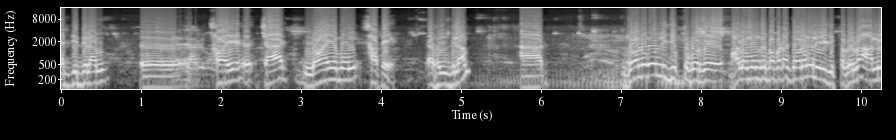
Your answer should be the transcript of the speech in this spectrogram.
আজকে দিলাম ছয় চার, নয় এবং সাতে এখন দিলাম। আর জনগণ নিযুক্ত করবে, ভালো মন্দের ব্যাপারটা জনগণ নিযুক্ত করবে। আমি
